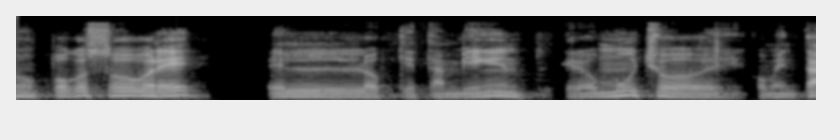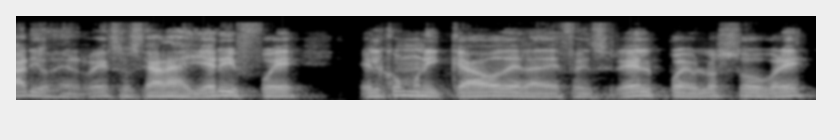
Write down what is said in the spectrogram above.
un poco sobre el- lo que también creó muchos eh, comentarios en redes sociales ayer y fue el comunicado de la Defensoría del Pueblo sobre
